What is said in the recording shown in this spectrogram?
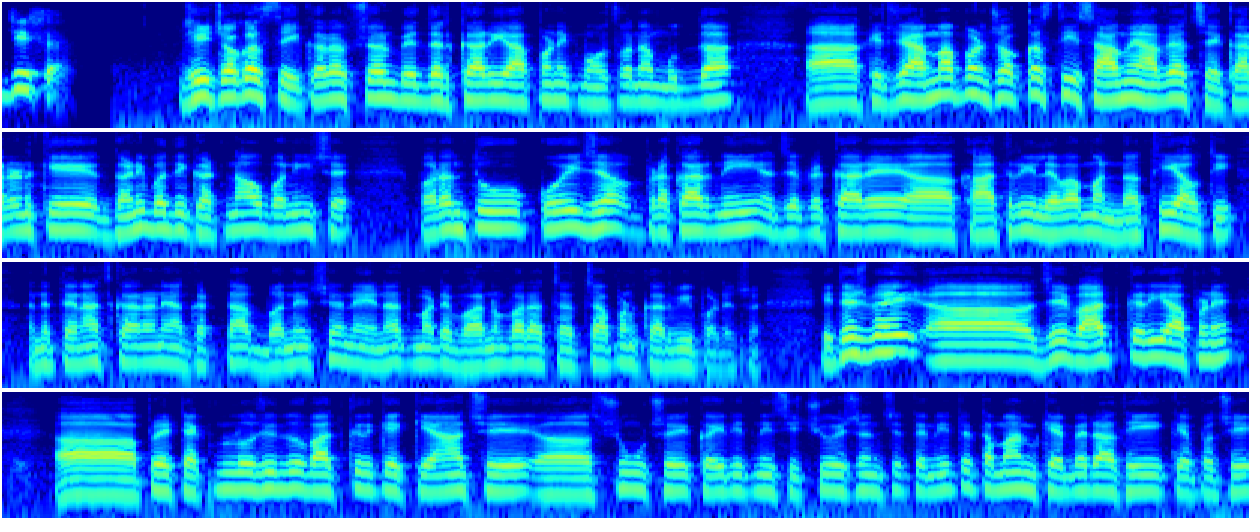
જી સર જી, ચોક્કસથી. કરપ્શન બેદરકારી, આ પણ એક મહત્વના મુદ્દા કે જે આમાં પણ ચોક્કસથી સામે આવ્યા છે. કારણ કે ઘણી બધી ઘટનાઓ બની છે, પરંતુ કોઈ જ પ્રકારની, જે પ્રકારે ખાતરી લેવામાં નથી આવતી અને તેના જ કારણે આ ઘટના બને છે અને એના જ માટે વારંવાર ચર્ચા પણ કરવી પડે છે. હિતેશભાઈ જે વાત કરી આપણે આપણે ટેકનોલોજીની વાત કરી કે ક્યાં છે શું છે, કઈ રીતની સિચ્યુએશન છે, તેની રીતે તમામ કેમેરાથી કે પછી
